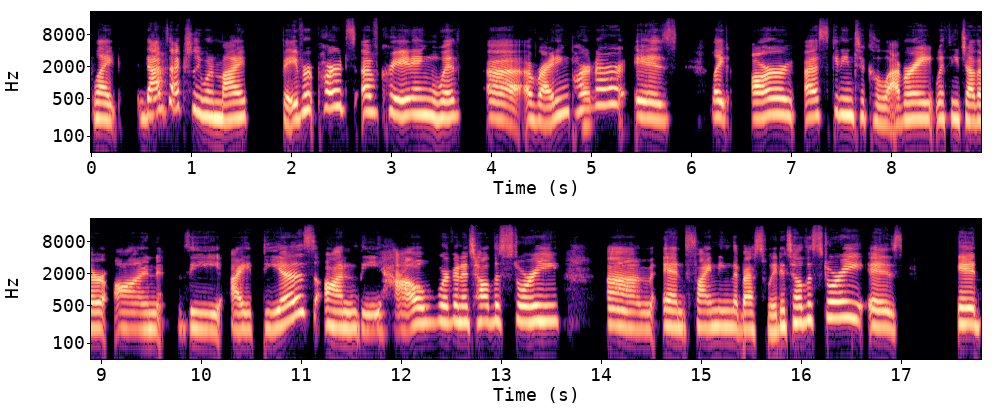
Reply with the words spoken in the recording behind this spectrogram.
like that's actually one of my favorite parts of creating with uh, a writing partner is like our us getting to collaborate with each other on the ideas on the how we're going to tell the story um and finding the best way to tell the story is it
